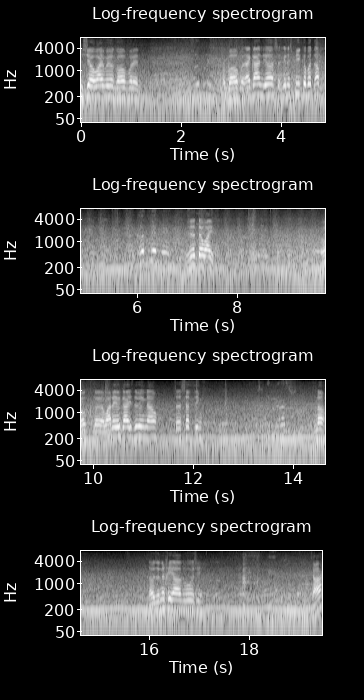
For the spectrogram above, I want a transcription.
Is your wife or your girlfriend? Your girlfriend. I can't hear. Can you speak a bit up? Is it the wife? Okay. What are you guys doing now? Just sitting. No. Nou, ze niet gehaald worden zien. Ja?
